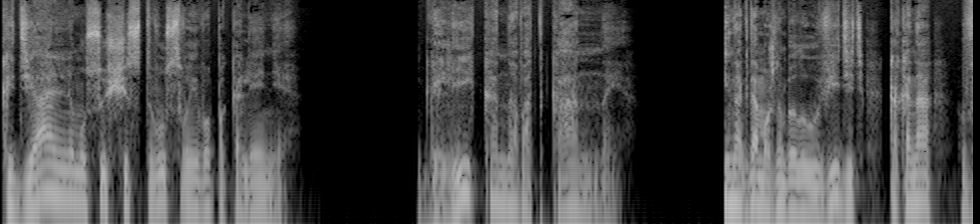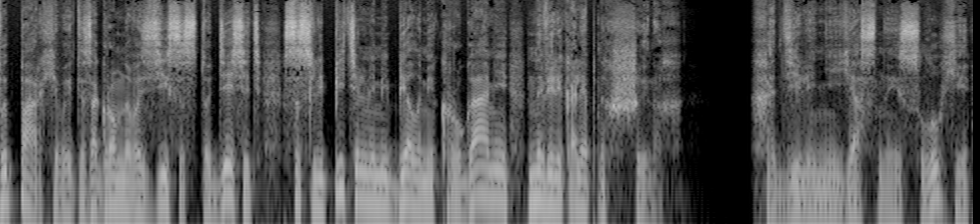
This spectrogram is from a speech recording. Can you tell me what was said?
к идеальному существу своего поколения? Глика новотканная. Иногда можно было увидеть, как она выпархивает из огромного ЗИСа-110 со слепительными белыми кругами на великолепных шинах. Ходили неясные слухи,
